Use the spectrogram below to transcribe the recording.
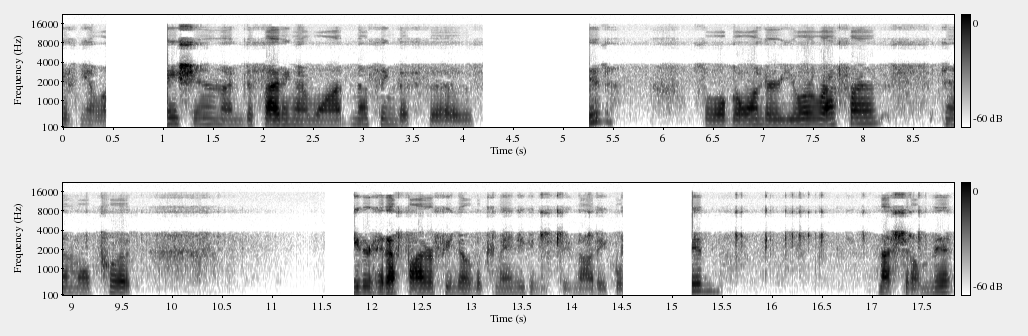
gives me a lot of information. I'm deciding I want nothing that says did. So we'll go under your reference and we'll put either hit F5 or if you know the command you can just do not equal. That should omit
